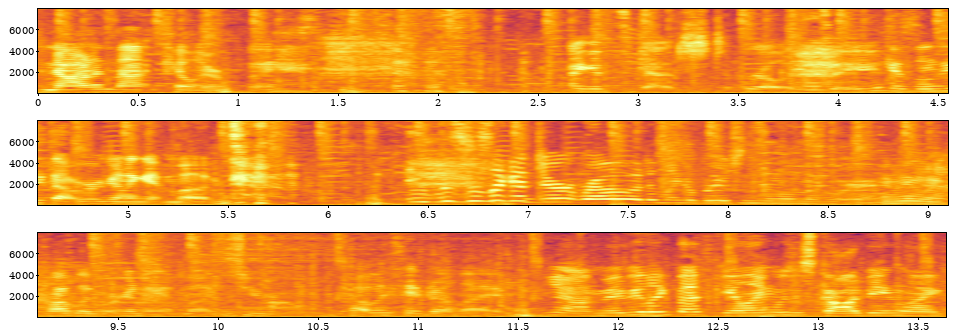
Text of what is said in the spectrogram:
Not in that killer place. I get sketched real easy. Because Lindsay thought we were gonna get mugged. It was just like a dirt road and like a bridge in the middle of nowhere. I mean, we probably were gonna get mugged. You probably saved our life. Yeah, maybe like that feeling was just God being like,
